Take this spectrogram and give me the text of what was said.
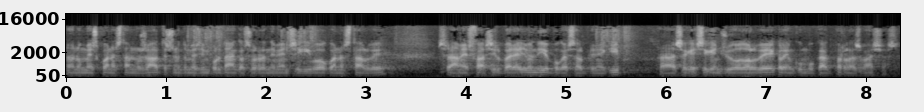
no només quan està amb nosaltres, sinó també és important que el seu rendiment sigui bo quan està al B. Serà més fàcil per ell un dia poder estar al primer equip. Però ara segueix sent jugador del B que l'hem convocat per les baixes.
